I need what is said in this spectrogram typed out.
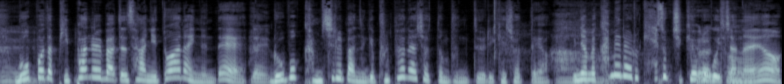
네. 무엇보다 비판을 받은 사안이 또 하나 있는데 네. 로봇 감시를 받는 게 불편하셨던 분들이 계셨대요. 아. 왜냐하면 카메라로 계속 지켜보고 그렇죠. 있잖아요.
